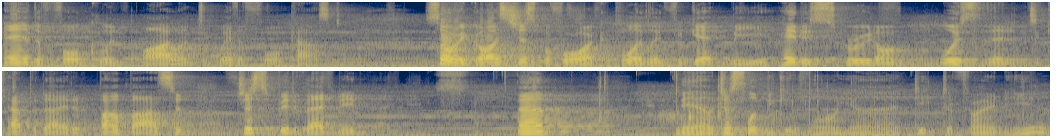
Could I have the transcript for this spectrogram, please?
and the Falkland Islands weather forecast. Sorry guys, just before I completely forget, me head is screwed on looser than a decapitated bum bastard. Just a bit of admin. Um, now, just let me get my uh, dictaphone here.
